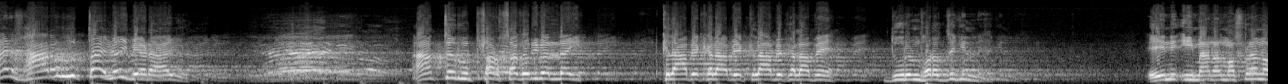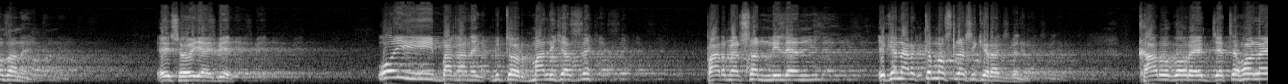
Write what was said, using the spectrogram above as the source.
আর ভার উত্তাই লই বেড়াইব। আর তো রূপ চর্চা করিবার নাই। ক্লাবে ক্লাবে ক্লাবে খেলাবে। দূরন ভরত যে কিনলে এই ইমান আর মশলা না জানে। এই সই আইবে। ওই বাগানের ভিতর মালিক আছে। পারমিশন নিলেন। এখানে আরেকটা মশলা শিখে রাখবেন। কারও ঘরে যেতে হলে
